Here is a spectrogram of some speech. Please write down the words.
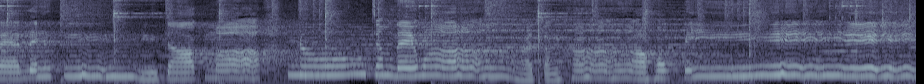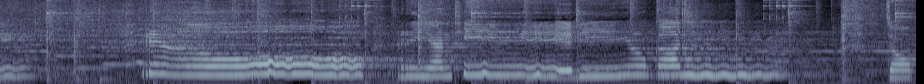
แต่เล็กจากมา น้องจำได้ว่าตั้งห้าหกปี เราเรียนที่เดียวกัน จบ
